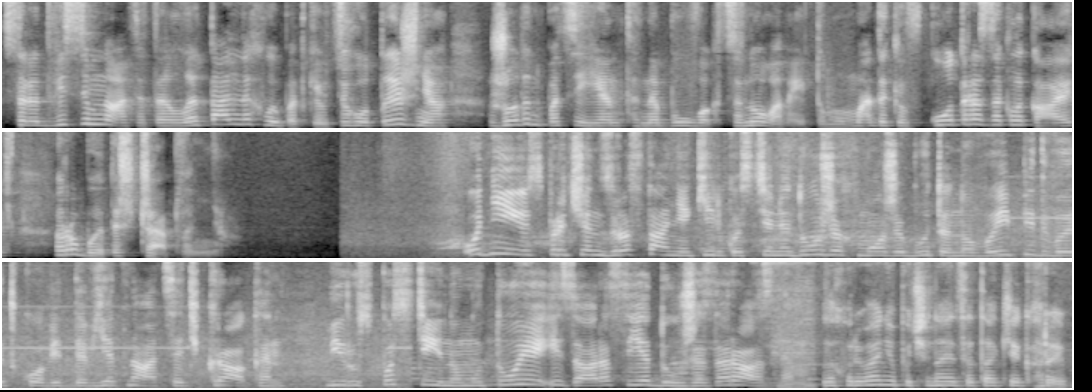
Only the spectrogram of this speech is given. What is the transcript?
Серед 18 летальних випадків цього тижня жоден пацієнт не був вакцинований, тому медики вкотре закликають робити щеплення. Однією з причин зростання кількості недужих може бути новий підвид COVID-19 – кракен. Вірус постійно мутує і зараз є дуже заразним. Захворювання починається так, як грип,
